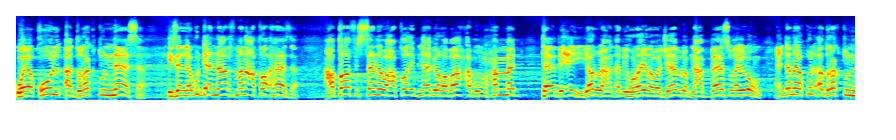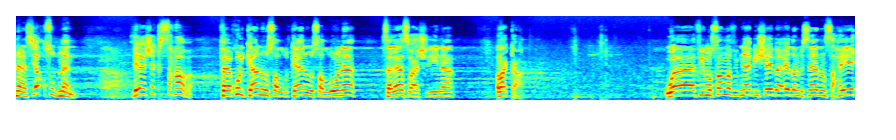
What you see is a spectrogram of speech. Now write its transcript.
ويقول أدركت الناس. إذا لابد أن نعرف من عطاء هذا. عطاء في السنة وعطاء ابن أبي رباح أبو محمد تابعي يروي عن أبي هريرة وجابر وابن عباس وغيرهم. عندما يقول أدركت الناس يقصد من؟ بلا شك الصحابة. فيقول كانوا يصل كانوا يصلون 23 ركعة. وفي مصنف ابن أبي شيبة أيضا بسند صحيح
